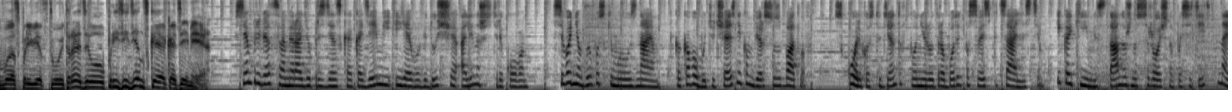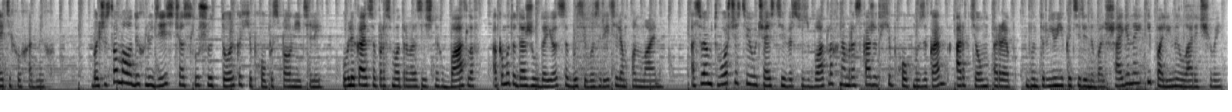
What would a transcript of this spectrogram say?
Вас приветствует радио «Президентская академия». Всем привет, с вами радио «Президентская академия» и я его ведущая Алина Шестерякова. Сегодня в выпуске мы узнаем, каково быть участником Versus батлов, сколько студентов планируют работать по своей специальности и какие места нужно срочно посетить на этих выходных. Большинство молодых людей сейчас слушают только хип-хоп исполнителей, увлекаются просмотром различных батлов, а кому-то даже удается быть его зрителем онлайн. О своем творчестве и участии в Versus батлах нам расскажет хип-хоп музыкант Артем Рэп в интервью Екатерины Большагиной и Полины Ларичевой.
